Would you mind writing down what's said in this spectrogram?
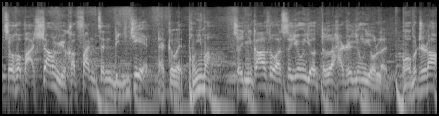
最后把项羽和范增离间。哎，各位同意吗？所以你告诉我是拥有德还是拥有人？我不知道。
